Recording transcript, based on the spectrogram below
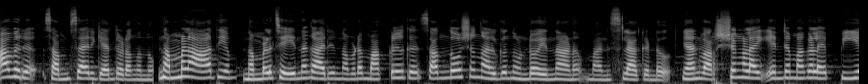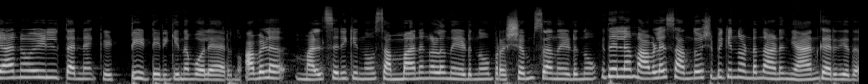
അവർ സംസാരിക്കാൻ തുടങ്ങുന്നു. നമ്മൾ ആദ്യം നമ്മൾ ചെയ്യുന്ന കാര്യം നമ്മുടെ മക്കൾക്ക് സന്തോഷം നൽകുന്നുണ്ടോ എന്നാണ് മനസ്സിലാക്കേണ്ടത്. ഞാൻ വർഷങ്ങളായി എന്റെ മകളെ പിയാനോയിൽ തന്നെ കെട്ടിയിട്ടിരിക്കുന്ന പോലെയായിരുന്നു. അവൾ മത്സരിക്കുന്നു സമ്മാനങ്ങൾ നേടുന്നു പ്രശംസ നേടുന്നു. ഇതെല്ലാം അവളെ സന്തോഷിപ്പിക്കുന്നുണ്ടെന്നാണ് ഞാൻ കരുതിയത്.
